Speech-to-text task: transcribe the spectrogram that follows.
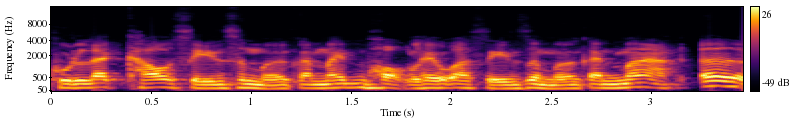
คุณและเขาศีลเสมอกันไหมบอกเลยว่าศีลเสมอกันมาก เออ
